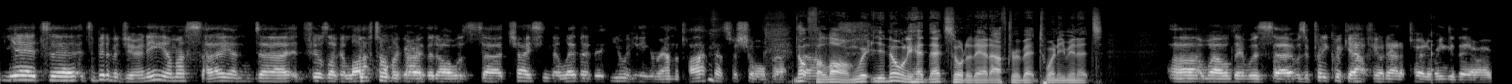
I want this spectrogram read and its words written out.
Yeah, it's a it's a bit of a journey, I must say, and uh, it feels like a lifetime ago that I was uh, chasing the leather that you were hitting around the park. That's for sure. But not um, for long. You normally had that sorted out after about twenty minutes. Uh, well, there was uh, it was a pretty quick outfield out at Pootawhinga there. I,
